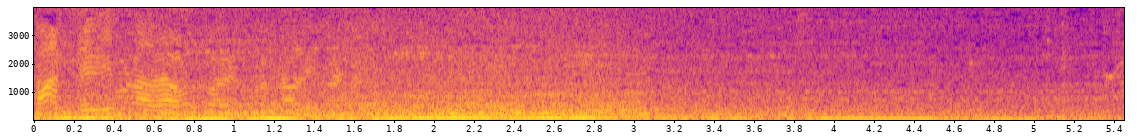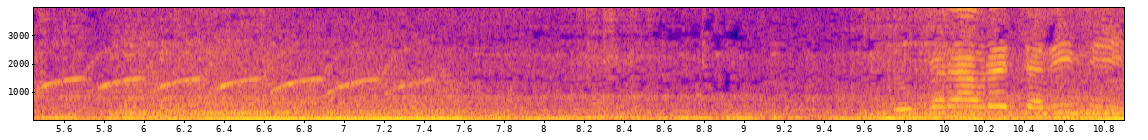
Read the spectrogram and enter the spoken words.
ਭਾਂਡੇ ਦੀ ਬਣਾਦਾ ਹੁਣ ਕੋਈ ਪੰਡਾਲੀ ਸ਼ੁਕਰ ਹੈ ਉਰੇ ਚਲੀ ਸੀ।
